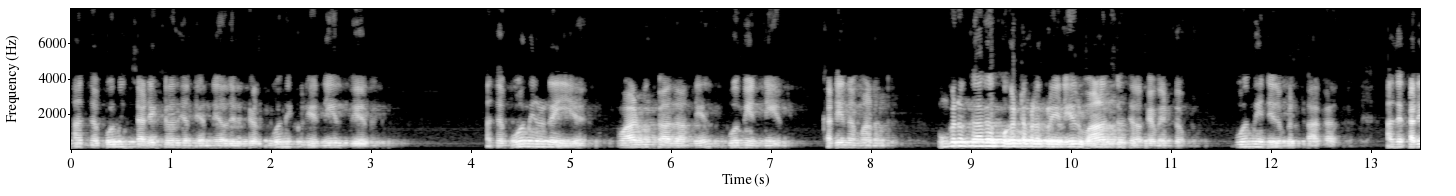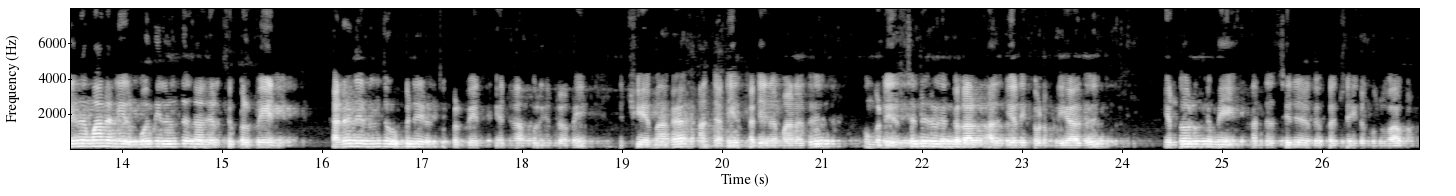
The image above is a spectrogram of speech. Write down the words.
அந்த பூமி தடைக்கிறது என்று எண்ணியாதீர்கள் பூமிக்குரிய நீர் வேறு. அந்த பூமியினுடைய வாழ்வுக்காதான் நீர் பூமியின் நீர் கடினமானது. உங்களுக்காக புகட்டப்படக்கூடிய நீர் வானத்தில் இறங்க வேண்டும். பூமியை நீர் அந்த கடினமான நீர் பூமியிலிருந்து நான் எடுத்துக்கொள்வேன். கடலிலிருந்து உப்பு நீர் எடுத்துக்கொள்வேன் என்று நான் கூறுகின்றோமே. நிச்சயமாக அந்த நீர் கடினமானது உங்களுடைய சிறுநீரகங்களால் அது ஜீரணிக்கப்பட முடியாது. எல்லோருக்குமே அந்த சிறுநீரக பிரச்சனைகள் உருவாகும்.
